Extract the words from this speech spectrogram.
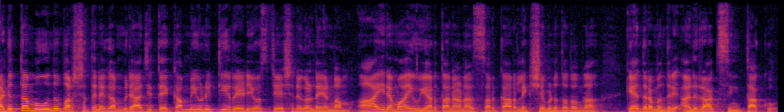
അടുത്ത മൂന്ന് വർഷത്തിനകം രാജ്യത്തെ കമ്മ്യൂണിറ്റി റേഡിയോ സ്റ്റേഷനുകളുടെ എണ്ണം ആയിരമായി ഉയർത്താനാണ് സർക്കാർ ലക്ഷ്യമിടുന്നതെന്ന് കേന്ദ്രമന്ത്രി അനുരാഗ് സിംഗ് താക്കൂർ.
